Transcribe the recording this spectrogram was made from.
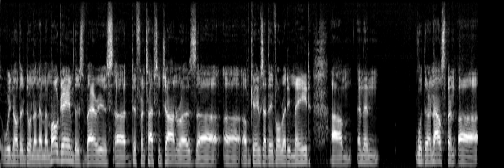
we know they're doing an MMO game. There's various uh, different types of genres uh, uh, of games that they've already made. Um, and then with their announcement uh,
